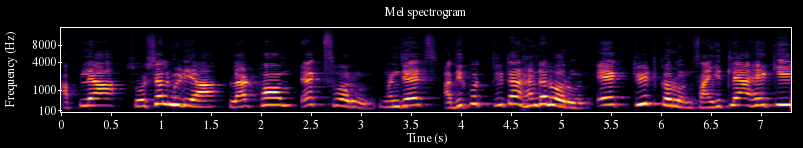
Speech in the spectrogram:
आपल्या सोशल मीडिया प्लॅटफॉर्म एक्स वरून म्हणजेच अधिकृत ट्विटर हँडल वरून एक ट्विट करून सांगितले आहे की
